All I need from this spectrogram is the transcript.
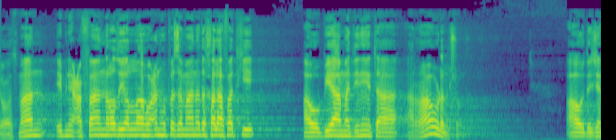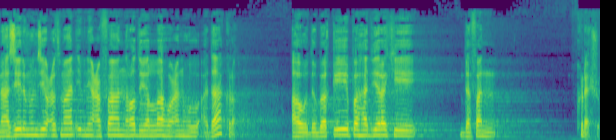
د عثمان ابن عفان رضی الله عنه په زمانه د خلافت کې او بیا مدینې ته راوړل شو او د جنازې لمونځ عثمان ابن عفان رضی الله عنه ادا کړ او د بقی په هدیره کې دفن کړه شو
